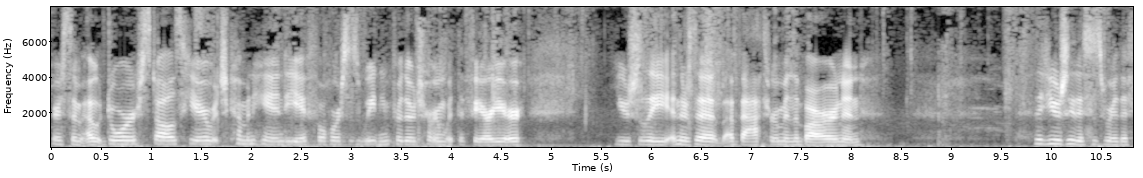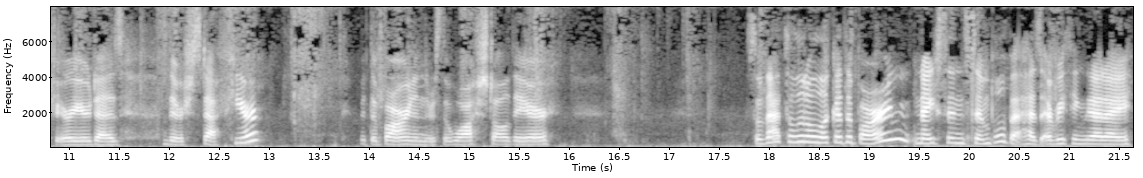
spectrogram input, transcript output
There's some outdoor stalls here which come in handy if a horse is waiting for their turn with the farrier. Usually, and there's a, a bathroom in the barn and usually this is where the farrier does their stuff here with the barn and there's the wash stall there. So that's a little look at the barn. Nice and simple, but has everything that I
